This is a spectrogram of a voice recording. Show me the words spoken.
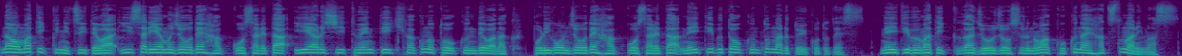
なおマティックについてはイーサリアム上で発行された ERC20 規格のトークンではなく、ポリゴン上で発行されたネイティブトークンとなるということです。ネイティブマティックが上場するのは国内初となります。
